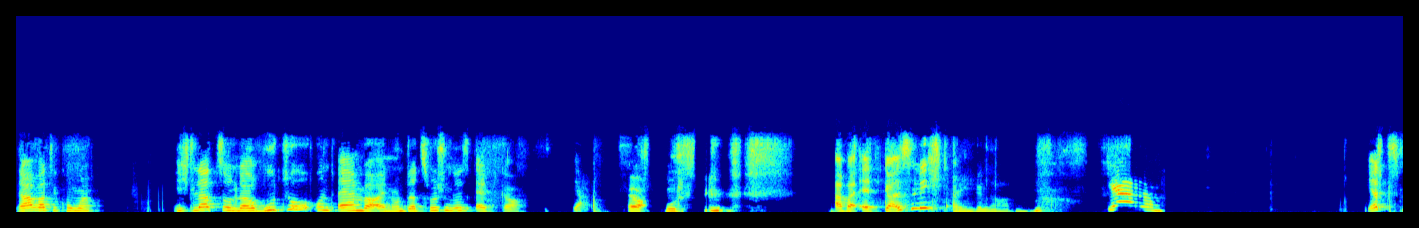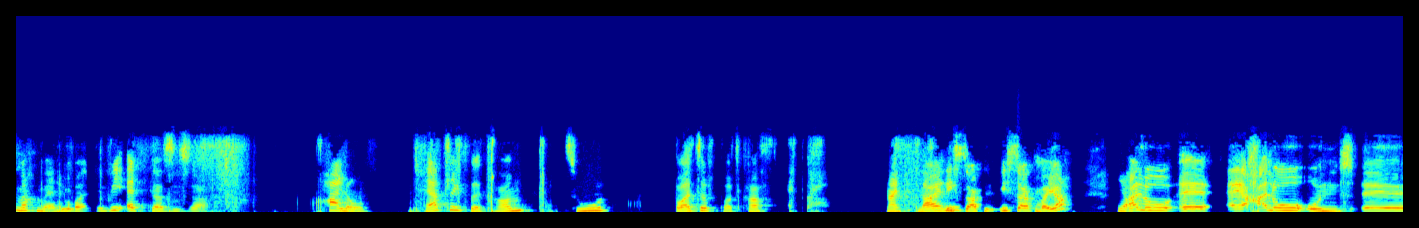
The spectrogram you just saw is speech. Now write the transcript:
Ja, warte, guck mal. Ich lade so Naruto und Amber ein und dazwischen ist Edgar. Ja, gut. Aber Edgar ist nicht eingeladen. Ja. Jetzt machen wir eine Folge, wie Edgar sie sagt. Hallo und herzlich willkommen zu Bolzef Podcast Edgar. Nein, Nein, ich sag, ich sag mal, ja? Ja. Hallo, äh, äh, hallo und, äh,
